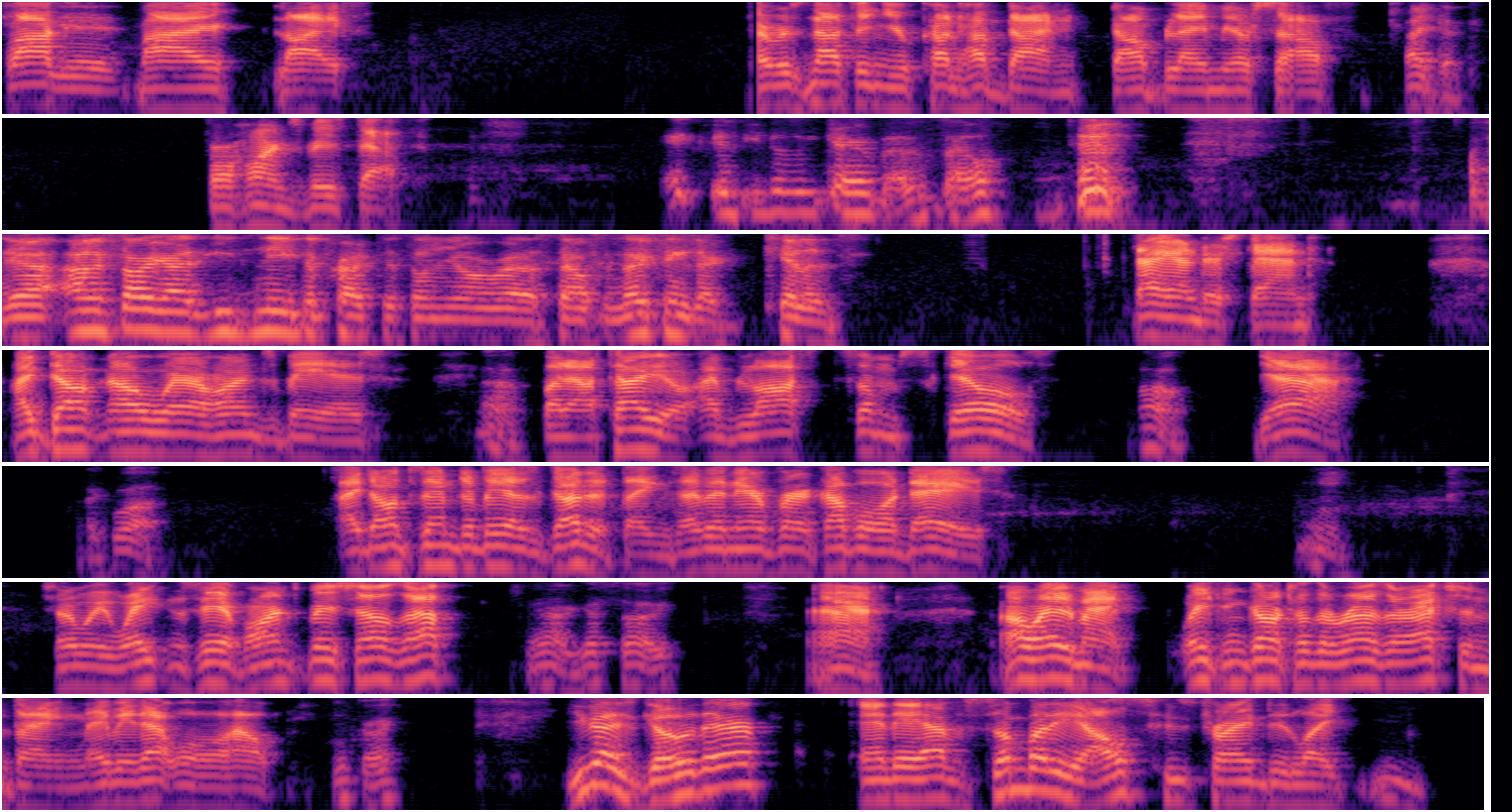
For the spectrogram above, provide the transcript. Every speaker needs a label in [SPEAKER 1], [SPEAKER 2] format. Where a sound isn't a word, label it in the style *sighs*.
[SPEAKER 1] Fuck
[SPEAKER 2] Yeah.
[SPEAKER 1] my life. There was nothing you could have done. Don't blame yourself
[SPEAKER 2] I don't.
[SPEAKER 1] for Hornsby's death. *laughs*
[SPEAKER 2] He doesn't care about himself. *laughs* yeah, I'm sorry, guys. You need to practice on your uh, stealths, and those things are killers.
[SPEAKER 1] I understand. I don't know where Hornsby is,
[SPEAKER 2] Oh.
[SPEAKER 1] but I'll tell you, I've lost some skills.
[SPEAKER 2] Oh,
[SPEAKER 1] Yeah,
[SPEAKER 2] like what?
[SPEAKER 1] I don't seem to be as good at things. I've been here for a couple of days.
[SPEAKER 2] Hmm.
[SPEAKER 1] Shall we wait and see if Hornsby shows up?
[SPEAKER 2] Yeah, I guess so.
[SPEAKER 1] Ah. Oh, wait a minute. We can go to the resurrection thing. Maybe that will help.
[SPEAKER 2] Okay.
[SPEAKER 1] You guys go there, and they have somebody else who's trying to like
